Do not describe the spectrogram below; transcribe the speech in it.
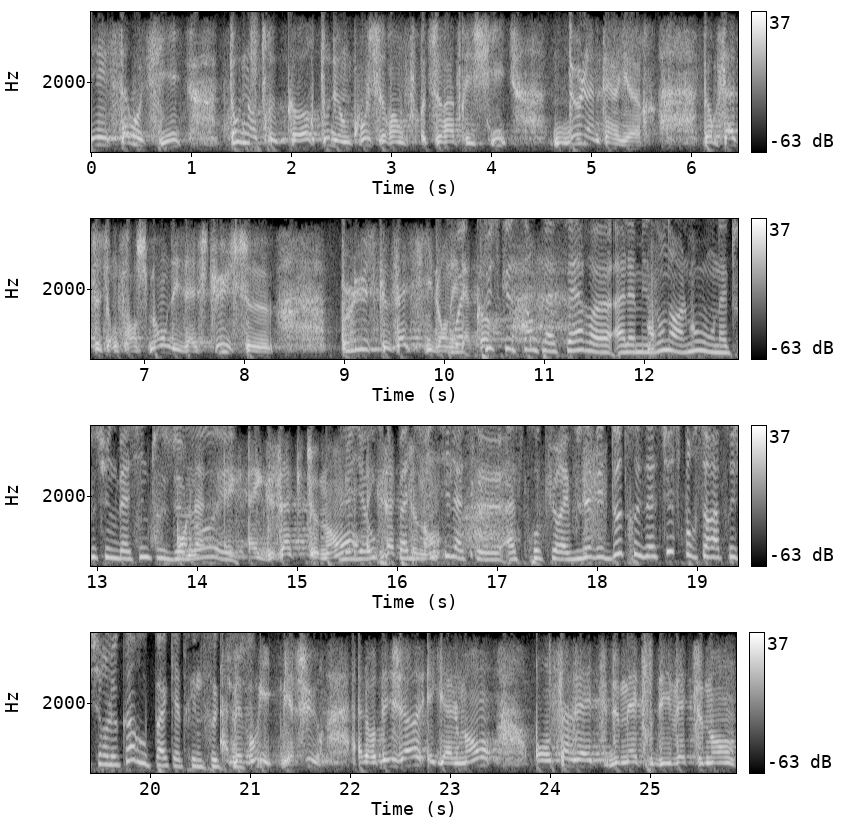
Et ça aussi, tout notre corps, tout d'un coup, se, se rafraîchit de l'intérieur. Donc ça, ce sont franchement des astuces plus est d'accord. Plus que simple à faire à la maison. Normalement, on a tous une bassine, tous de l'eau et exactement. Le yaourt, exactement. pas difficile à se, à se procurer. Vous avez d'autres astuces pour se rafraîchir le corps ou pas, Catherine? Ah, oui, bien sûr. Alors déjà, également, on s'arrête de mettre des vêtements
